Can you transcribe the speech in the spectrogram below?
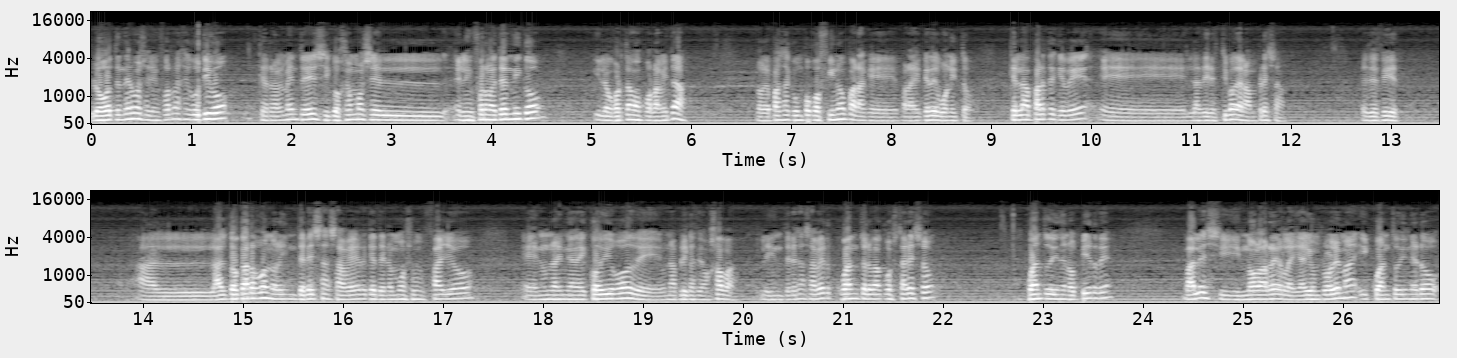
Luego tendremos el informe ejecutivo, que realmente es si cogemos el, el informe técnico, y lo cortamos por la mitad. Lo que pasa que un poco fino para que, para que quede bonito. Que es la parte que ve eh, la directiva de la empresa. Es decir, al alto cargo no le interesa saber que tenemos un fallo en una línea de código de una aplicación Java. Le interesa saber cuánto le va a costar eso, cuánto dinero pierde, ¿vale? Si no lo arregla y hay un problema, y cuánto dinero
